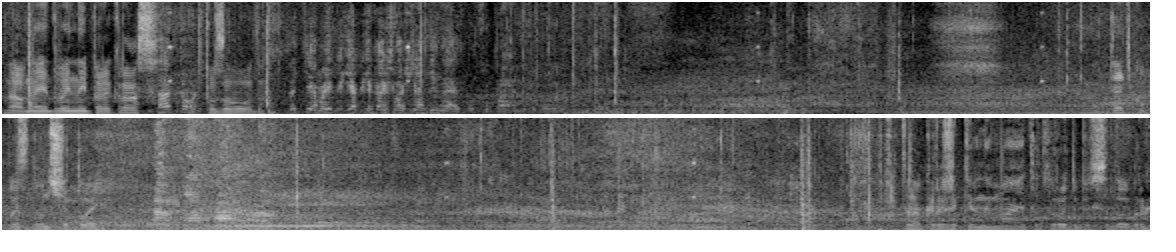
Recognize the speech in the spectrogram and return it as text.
Да, в неї двойний перекрас Так точно. по заводу. Це тема, яка, яка- яка йшла шлях і небо. Все правильно. говориш. Дядьку пиздун ще той. Так, рижиків немає, тут вроді би все добре.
